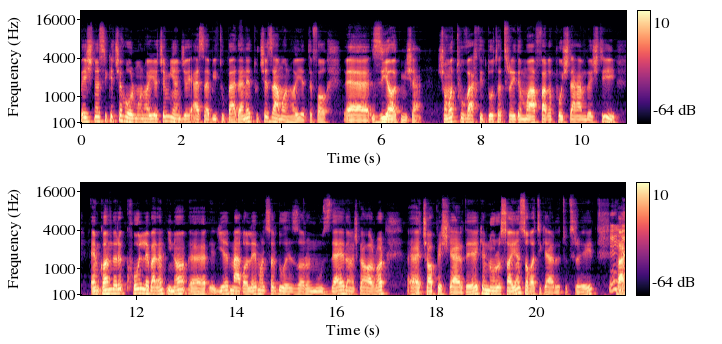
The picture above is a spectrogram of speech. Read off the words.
بشناسی که چه هورمون هایی چه میانجای عصبی تو بدنه تو چه زمان های اتفاق زیاد میشن. شما تو وقتی دو تا ترید موفق پشت هم داشتی امکان داره کل بدن اینا یه مقاله مال سال 2019 دانشگاه هاروارد چاپش کرده که نوروساینس قاطی کرده تو ترید. و,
